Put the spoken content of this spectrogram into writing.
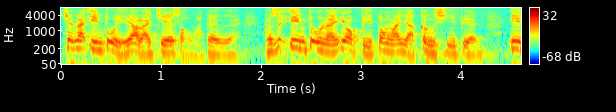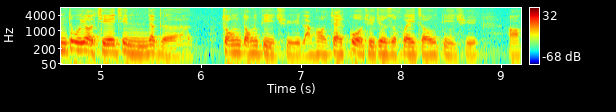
现在印度也要来接手嘛，对不对？可是印度呢，又比东南亚更西边，印度又接近那个中东地区，然后再过去就是非洲地区，啊，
